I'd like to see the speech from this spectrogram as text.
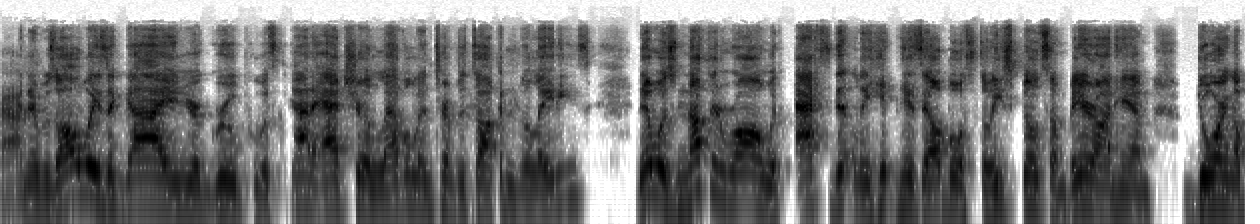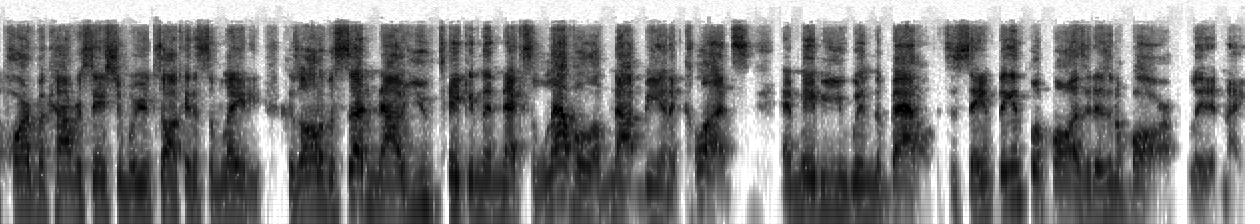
Ah. And there was always a guy in your group who was kind of at your level in terms of talking to the ladies. There was nothing wrong with accidentally hitting his elbow so he spilled some beer on him during a part of a conversation where you're talking to some lady. Because all of a sudden now you've taken the next level of not being a klutz and maybe you win the battle. It's the same thing in football as it is in a bar late at night.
